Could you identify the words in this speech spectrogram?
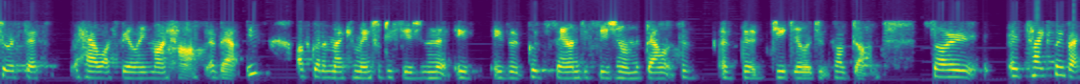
to assess how I feel in my heart about this. I've got to make a mental decision that is, is a good sound decision on the balance of of the due diligence I've done. So it takes me back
